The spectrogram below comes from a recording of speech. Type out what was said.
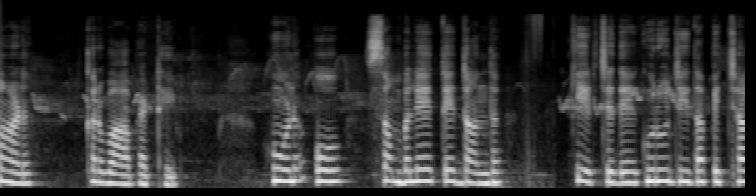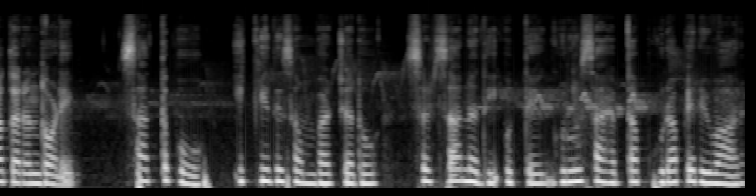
ਘਾਣ ਕਰਵਾ ਬੈਠੇ। ਹੁਣ ਉਹ ਸੰਭਲੇ ਤੇ ਦੰਦ ਘਿਰਚਦੇ ਗੁਰੂ ਜੀ ਦਾ ਪਿੱਛਾ ਕਰਨ ਦੌੜੇ। ਸੱਤ ਪੋ 21 ਦਸੰਬਰ ਜਦੋਂ ਸਰਸਾ ਨਦੀ ਉੱਤੇ ਗੁਰੂ ਸਾਹਿਬ ਦਾ ਪੂਰਾ ਪਰਿਵਾਰ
